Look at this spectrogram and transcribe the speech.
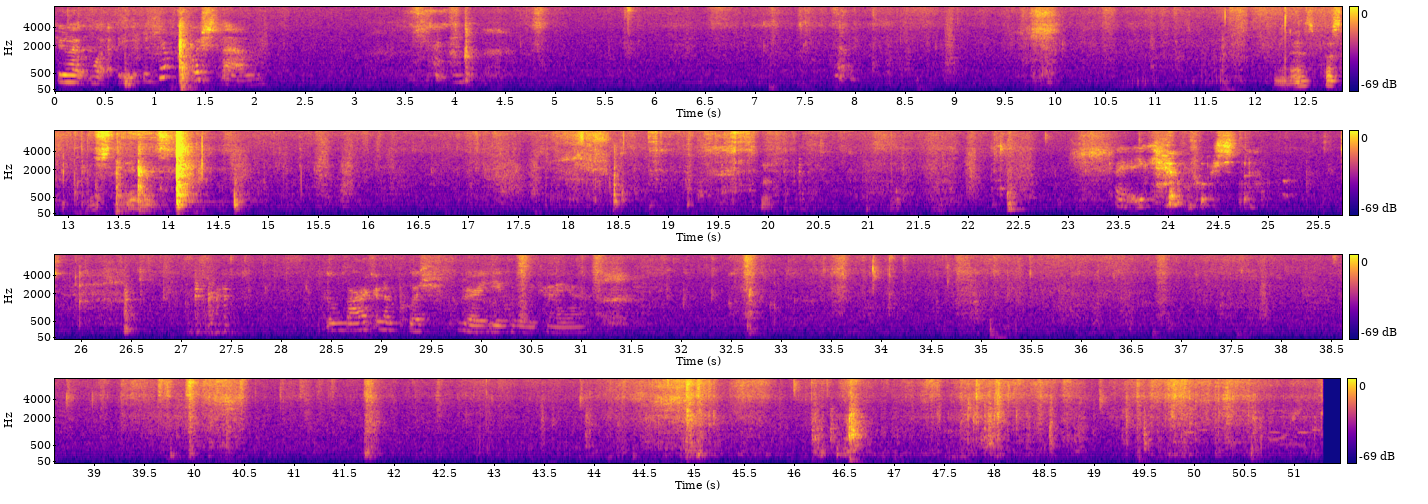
If you don't, you can't push them. You're not supposed to push things. going to push very evenly, Kaya.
